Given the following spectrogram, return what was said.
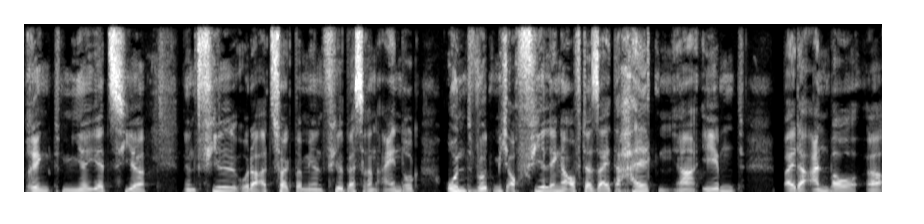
bringt mir jetzt hier einen viel oder erzeugt bei mir einen viel besseren Eindruck und wird mich auch viel länger auf der Seite halten. Ja, eben bei der Anbau, äh,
